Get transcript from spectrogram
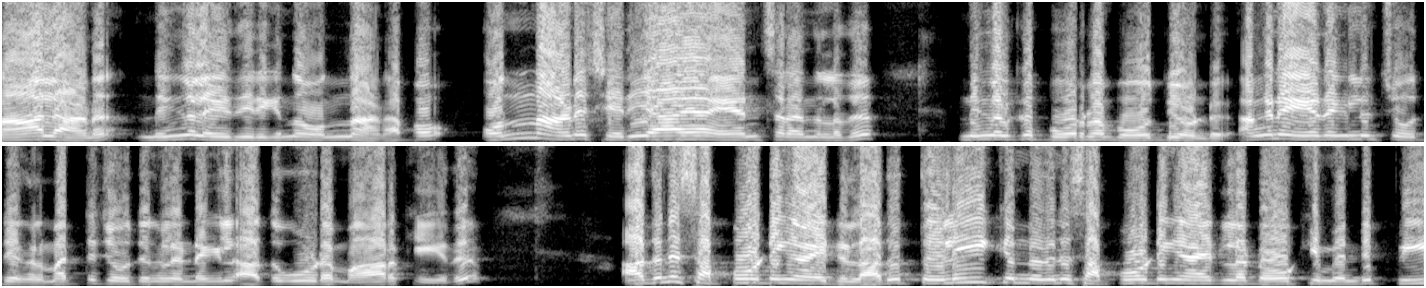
നാലാണ്. നിങ്ങൾ എഴുതിയിരിക്കുന്ന ഒന്നാണ്. അപ്പോൾ ഒന്നാണ് ശരിയായ ആൻസർ എന്നുള്ളത് നിങ്ങൾക്ക് പൂർണ ബോധ്യമുണ്ട്. അങ്ങനെ ഏതെങ്കിലും ചോദ്യങ്ങൾ മറ്റ് ചോദ്യങ്ങൾ ഉണ്ടെങ്കിൽ അതുകൂടെ മാർക്ക് ചെയ്ത് അതിന് സപ്പോർട്ടിംഗ് ആയിട്ടുള്ള അത് തെളിയിക്കുന്നതിന് സപ്പോർട്ടിംഗ് ആയിട്ടുള്ള ഡോക്യുമെന്റ് പി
